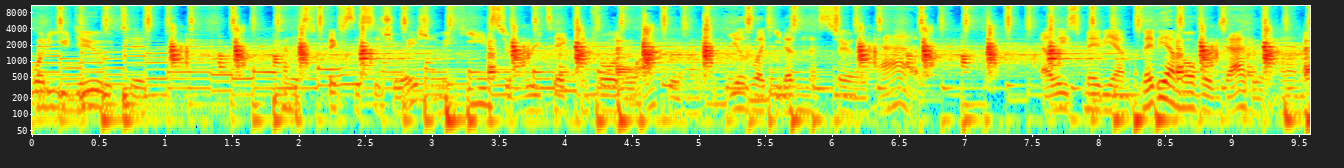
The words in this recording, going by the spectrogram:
what do you do to kind of fix the situation? I mean, he needs to retake control of the locker room, which it feels like he doesn't necessarily have. At least maybe I'm maybe I'm over exaggerating. I don't know.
